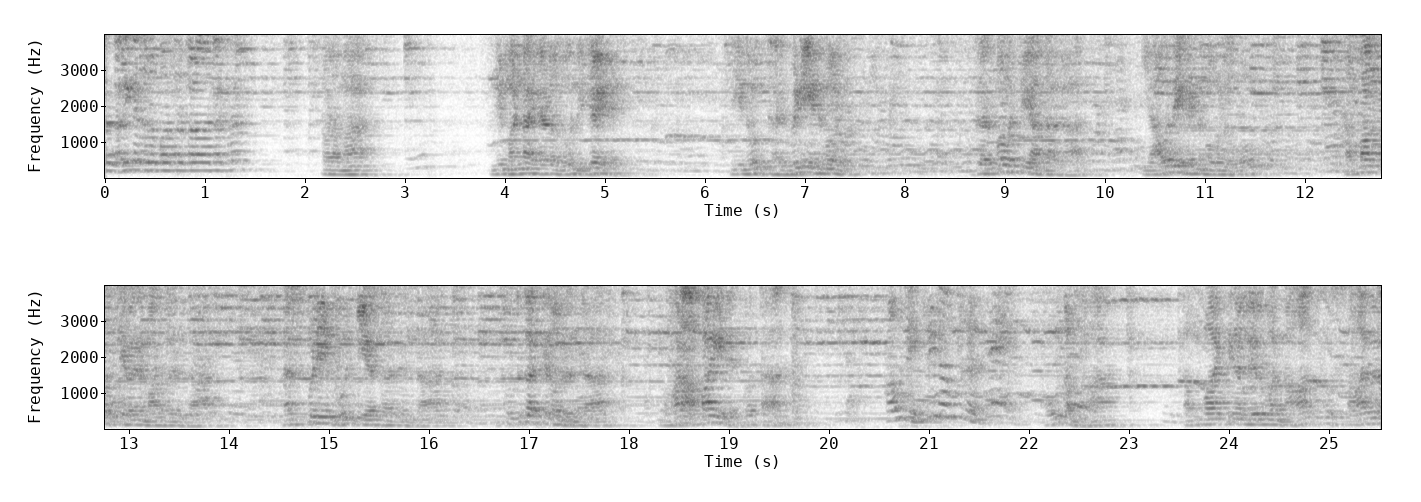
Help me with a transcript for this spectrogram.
ನನಗೆ ಎದುರು ಮಾತಾಡ್ತಾಳ ನೋಡಮ್ಮ ನಿಮ್ಮ ಅಣ್ಣ ಹೇಳೋದು ನಿಜ ಇದೆ. ನೀನು ಗರ್ಭಿಣಿ ಹೆಣ್ಮಗಳು. ಗರ್ಭವತಿ ಆದಾಗ ಯಾವುದೇ ಹೆಣ್ಮಗಳು ತಂಬಾಕು ಸೇವನೆ ಮಾಡೋದ್ರಿಂದ ನಸ್ಪುಡಿ ಮೂರ್ತಿ ಎಸೋದ್ರಿಂದ ಗುಟ್ಕ ತಿನ್ನೋದ್ರಿಂದ ಬಹಳ ಅಪಾಯ ಇದೆ ಗೊತ್ತಾ? ಹೌದೇನ್ರಿ ಡಾಕ್ಟರ್? ಹೌದಮ್ಮ. ತಂಬಾಕಿನಲ್ಲಿರುವ ನಾಲ್ಕು ಸಾವಿರ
